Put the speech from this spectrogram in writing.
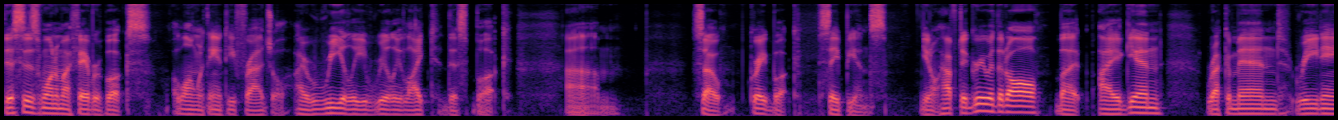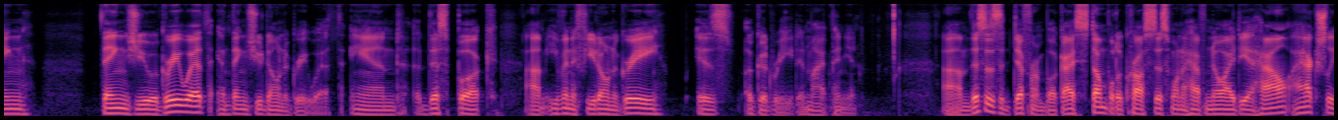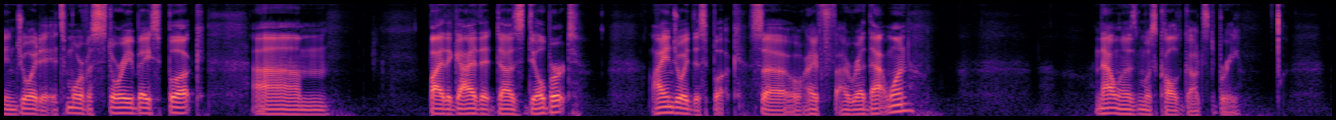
This is one of my favorite books, along with Anti Fragile. I really, really liked this book. Um, so, great book, Sapiens. You don't have to agree with it all, but I again recommend reading things you agree with and things you don't agree with. And this book, um, even if you don't agree, is a good read, in my opinion. Um, this is a different book. I stumbled across this one. I have no idea how. I actually enjoyed it. It's more of a story based book um, by the guy that does Dilbert. I enjoyed this book, so I, I read that one. And that one was called God's Debris.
